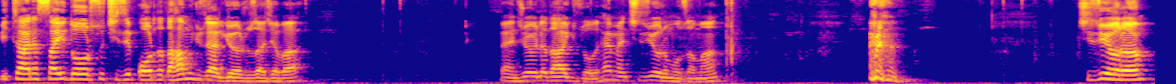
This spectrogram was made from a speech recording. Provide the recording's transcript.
Bir tane sayı doğrusu çizip orada daha mı güzel görürüz acaba? Bence öyle daha güzel olur. Hemen çiziyorum o zaman. Çiziyorum.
